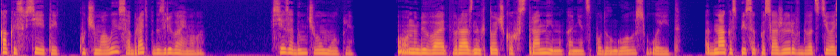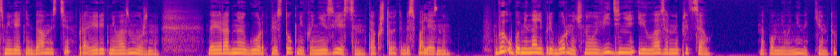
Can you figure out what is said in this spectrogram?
Как из всей этой кучу малы собрать подозреваемого. Все задумчиво молкли. «Он убивает в разных точках страны», — наконец подал голос Уэйт. Однако список пассажиров 28-летней давности проверить невозможно. Да и родной город преступника неизвестен, так что это бесполезно. «Вы упоминали прибор ночного видения и лазерный прицел», — напомнила Нина Кенту.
